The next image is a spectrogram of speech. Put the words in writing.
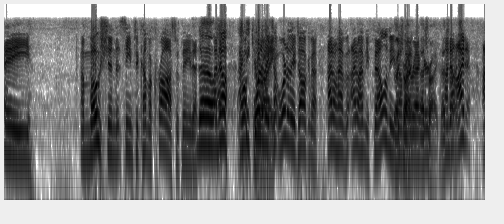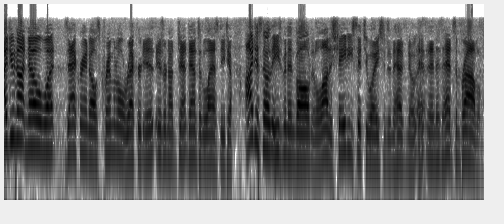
a emotion that seems to come across with any of that. No, I know. I, I think you're what right. Are they what are they talking about? I don't have I don't have any felonies that's on right, my record. That's right. That's I know right. I, I do not know what Zach Randolph's criminal record is, is or not down to the last detail. I just know that he's been involved in a lot of shady situations and has you know yeah. and has had some problems.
